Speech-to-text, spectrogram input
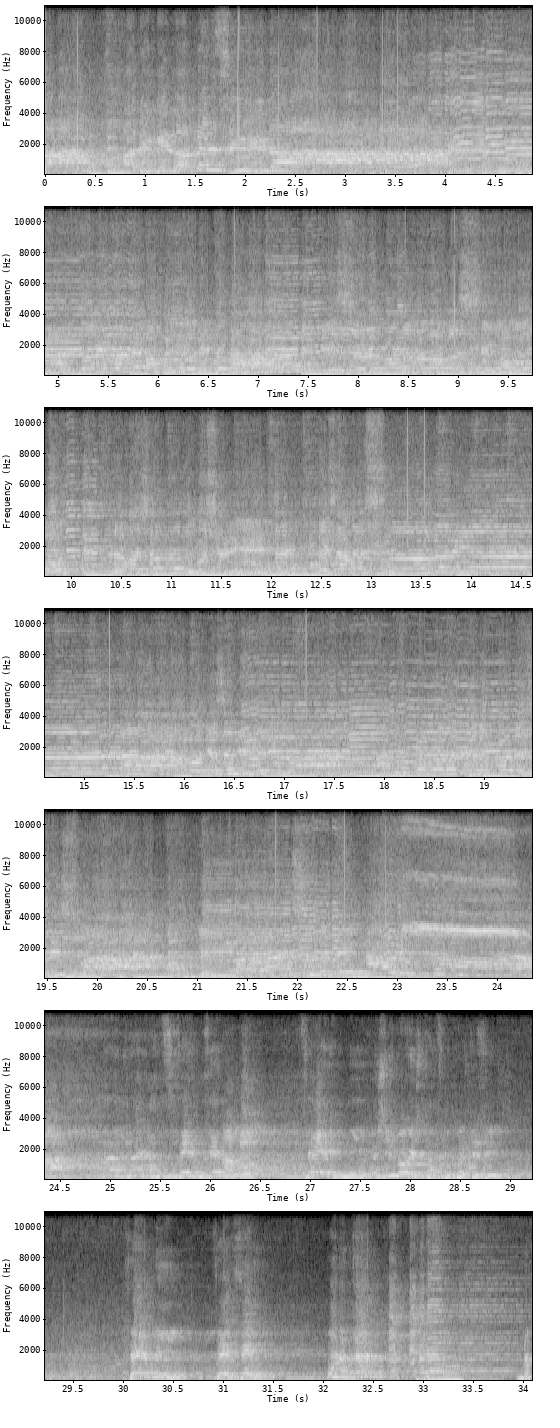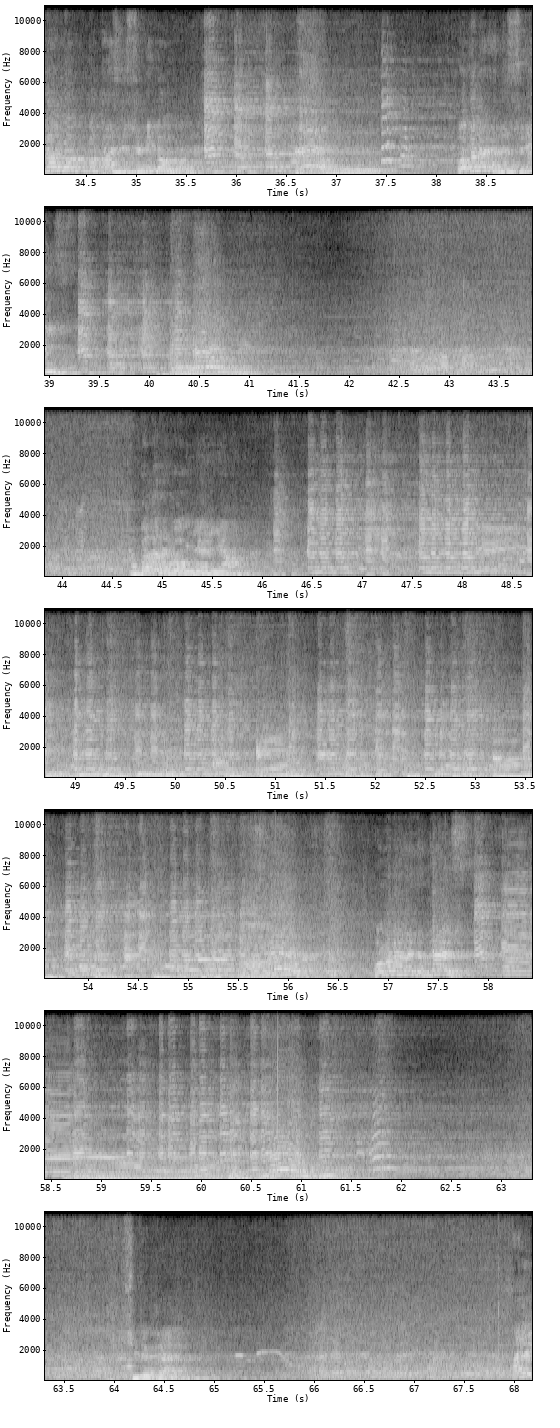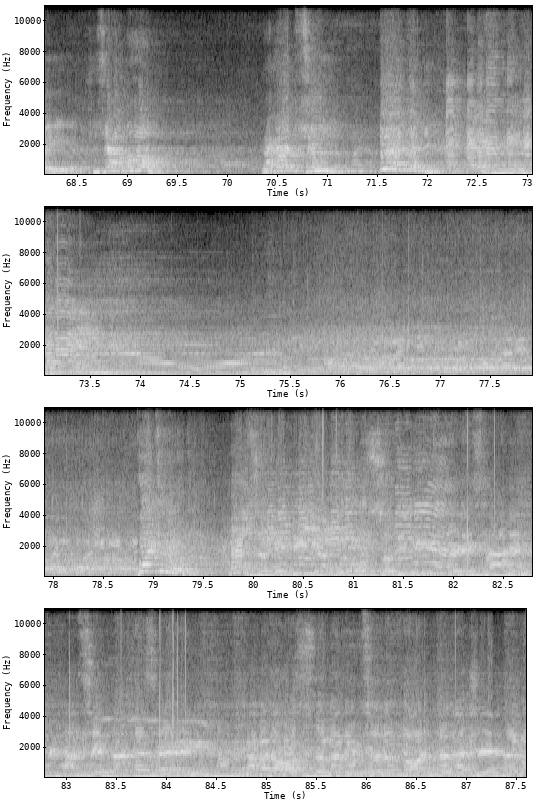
su cortesia. Fermi, fe, fe, uma tan, não vou uma paz de sabi volvo. Eu, o galera da Siris, eu, a balada vou ganhar em alma. Vamos lá, Signor Brani. Ehi, ci siamo? Ragazzi, prendetevi! strade al 76 Capadosso ma non sono morto da gente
